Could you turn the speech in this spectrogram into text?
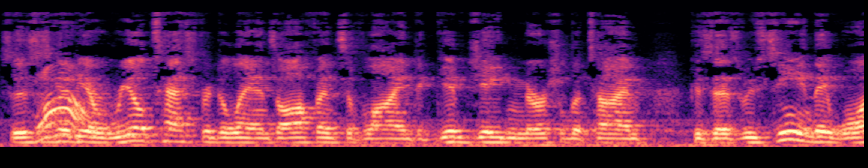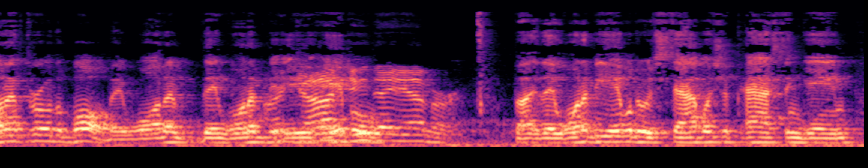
So this wow. is going to be a real test for Deland's offensive line to give Jaden Nerschel the time because as we've seen, they want to throw the ball. They want to. They want to be God, able. Do they ever? But they want to be able to establish a passing game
